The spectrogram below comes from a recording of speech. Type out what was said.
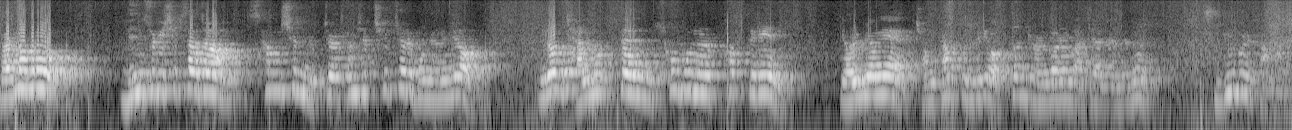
마지막으로 민수기 14장 36절, 37절에 보면은요, 이런 잘못된 소문을 퍼뜨린 10명의 정탐꾼들이 어떤 결과를 맞이하냐면은 죽임을 당합니다.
